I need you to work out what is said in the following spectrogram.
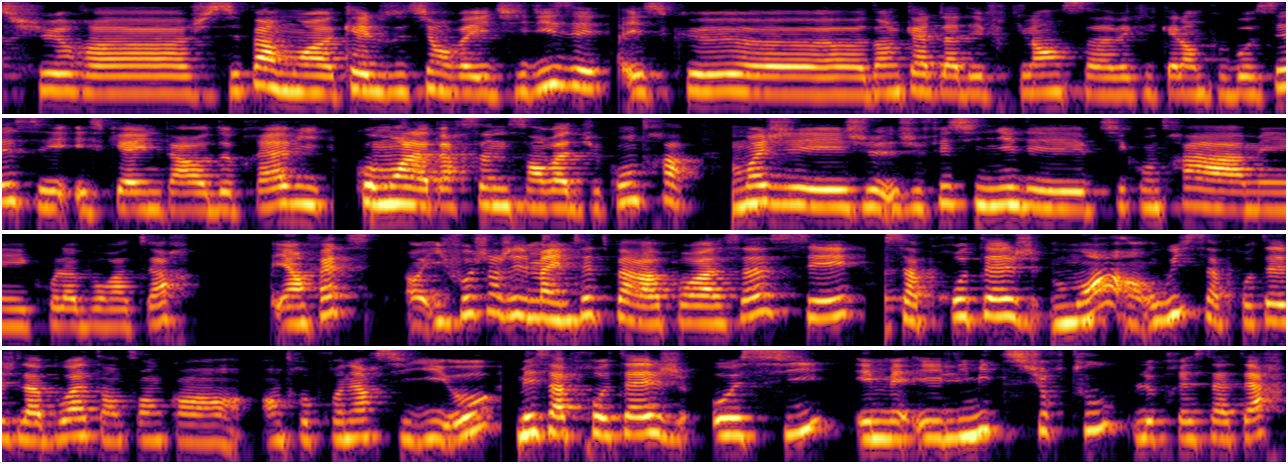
sur, euh, je sais pas moi, quels outils on va utiliser. Est-ce que euh, dans le cadre la des freelances avec lesquels on peut bosser, c'est est-ce qu'il y a une période de préavis Comment la personne s'en va du contrat Moi, j'ai, je fais signer des petits contrats à mes collaborateurs. Et en fait, il faut changer de mindset par rapport à ça. C'est ça protège moi, oui, ça protège la boîte en tant qu'entrepreneur CEO, mais ça protège aussi et, limite surtout le prestataire.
